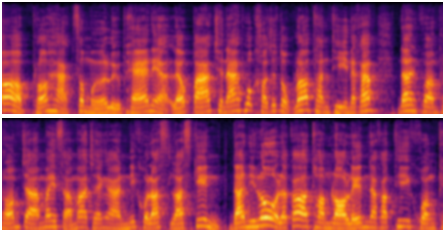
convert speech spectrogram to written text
รอบ เพราะหากเสมอหรือแพ้เนี่ยแล้วปาร์คชนะพวกเขาจะตกรอบทันทีนะครับ ด้านความพร้อมจะไม่สามารถใช้งานนิโคลัสลาสกิน ดานิโลแล้วก็ทอมลอเรนซ์นะครับที่ควงแข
